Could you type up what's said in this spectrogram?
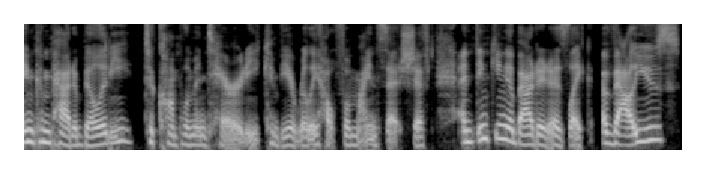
incompatibility to complementarity can be a really helpful mindset shift and thinking about it as like a values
